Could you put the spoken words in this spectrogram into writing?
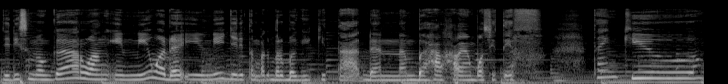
Jadi semoga ruang ini, wadah ini jadi tempat berbagi kita dan nambah hal-hal yang positif. Thank you.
